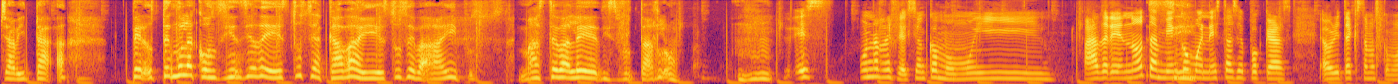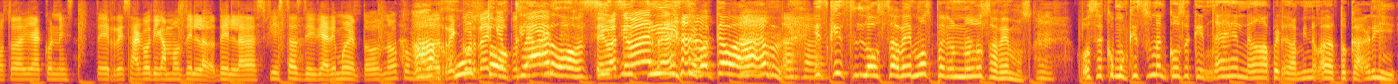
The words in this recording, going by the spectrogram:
chavita, pero tengo la conciencia de esto se acaba y esto se va y pues más te vale disfrutarlo. Es una reflexión como muy padre, ¿no? También como en estas épocas, ahorita que estamos como todavía con este rezago, digamos, de, la, de las fiestas de Día de Muertos, ¿no? Como ah, recordar que pues, claro, se va a acabar. Sí, se va a acabar. Es que lo sabemos, pero no lo sabemos. Mm. O sea, como que es una cosa que, no, pero a mí no me va a tocar y,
